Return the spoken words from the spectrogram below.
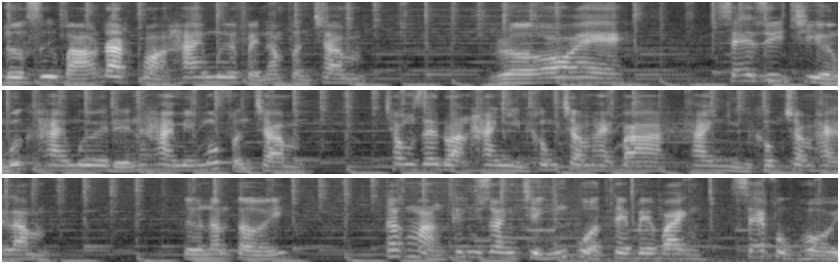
được dự báo đạt khoảng 20,5%. ROE sẽ duy trì ở mức 20 đến 21% trong giai đoạn 2023-2025. Từ năm tới, các mảng kinh doanh chính của TP Bank sẽ phục hồi.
